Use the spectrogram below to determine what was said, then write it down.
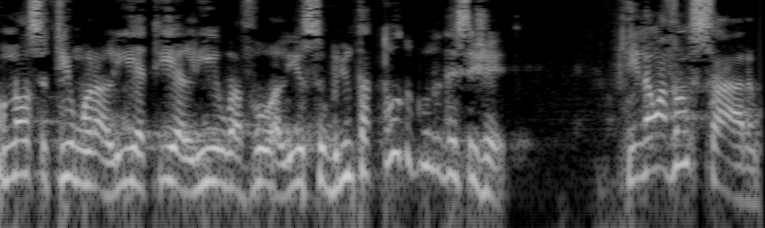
O nosso tio mora ali, a tia ali, o avô ali, o sobrinho, está todo mundo desse jeito. E não avançaram.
